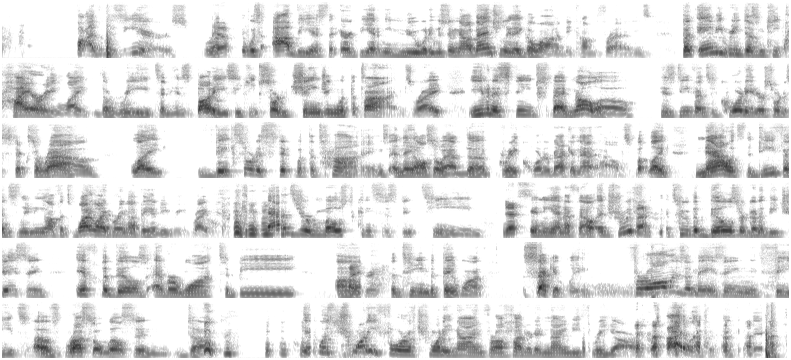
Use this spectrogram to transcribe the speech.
five of his years. Right. Yeah. It was obvious that Eric Bieniemy knew what he was doing. Now, eventually, they go on and become friends. But Andy Reid doesn't keep hiring like the Reids and his buddies. He keeps sort of changing with the times, right? Even as Steve Spagnuolo, his defensive coordinator, sort of sticks around, like they sort of stick with the times and they also have the great quarterback and that helps. But like now it's the defense leading offense. Why do i bring up andy reid right? That is your most consistent team yes. in the nfl and truthfully it's who the bills are going to be chasing if the bills ever want to be uh, the team that they want Secondly, for all his amazing feats of Russell Wilson done, it was 24 of 29 for 193 yards. I like to think of it.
